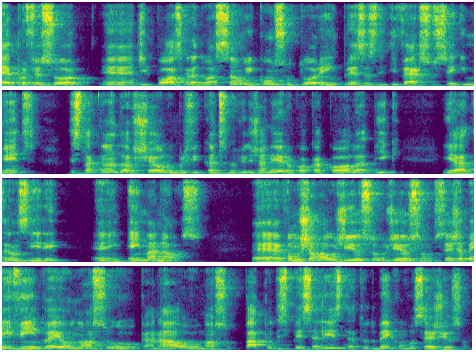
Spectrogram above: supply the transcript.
É professor é, de pós-graduação e consultor em empresas de diversos segmentos, destacando a Shell Lubrificantes no Rio de Janeiro, a Coca-Cola, a BIC e a Transire em, em Manaus. É, vamos chamar o Gilson. Gilson, seja bem-vindo aí ao nosso canal, o nosso Papo de Especialista. Tudo bem com você, Gilson?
